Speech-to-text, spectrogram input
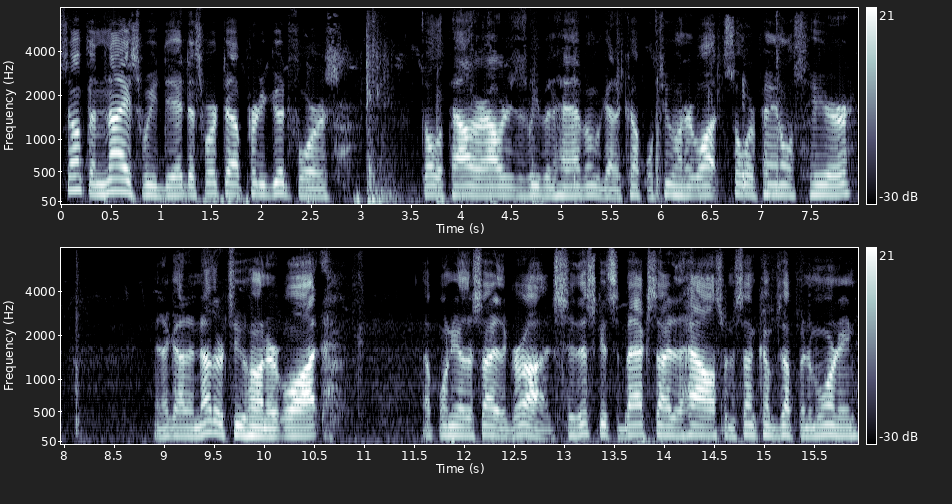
Something nice we did that's worked out pretty good for us. With all the power outages we've been having, we got a couple 200 watt solar panels here. And I got another 200 watt up on the other side of the garage. So this gets the back side of the house when the sun comes up in the morning.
